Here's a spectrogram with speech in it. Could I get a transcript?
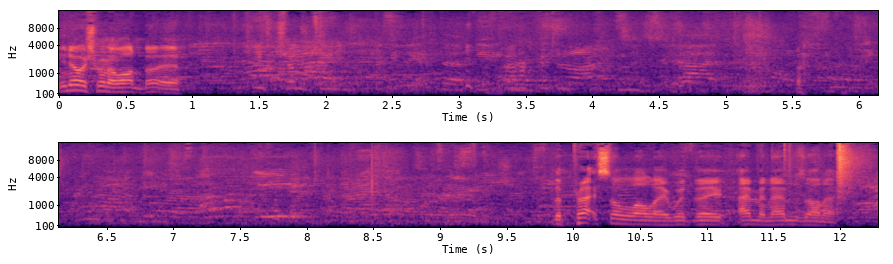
You know which one I want, don't you? She's chunky. The pretzel lolly with the M&M's on it.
